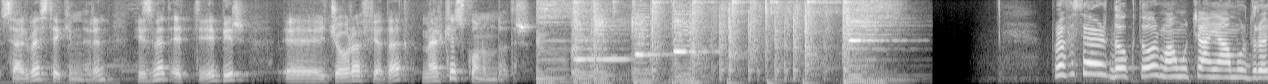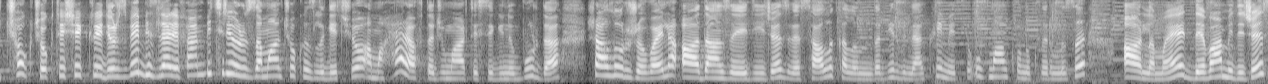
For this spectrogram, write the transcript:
serbest hekimlerin hizmet ettiği bir e, coğrafyada merkez konumdadır. Profesör Doktor Mahmutcan Yağmurdur'a çok çok teşekkür ediyoruz ve bizler efendim bitiriyoruz. Zaman çok hızlı geçiyor ama her hafta cumartesi günü burada Şahlı Rujova ile A'dan Z'ye diyeceğiz ve sağlık alanında birbirinden kıymetli uzman konuklarımızı ağırlamaya devam edeceğiz.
